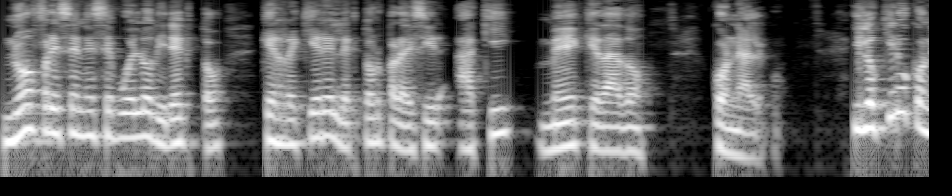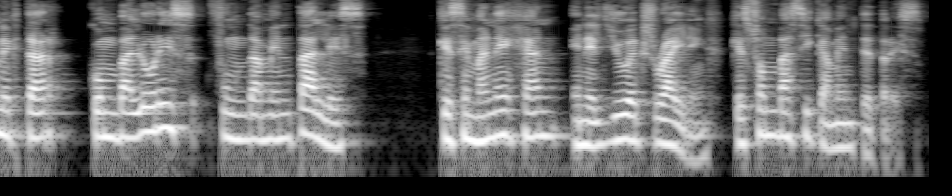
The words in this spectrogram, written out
no ofrecen ese vuelo directo que requiere el lector para decir, aquí me he quedado con algo. Y lo quiero conectar con valores fundamentales que se manejan en el UX Writing, que son básicamente tres.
